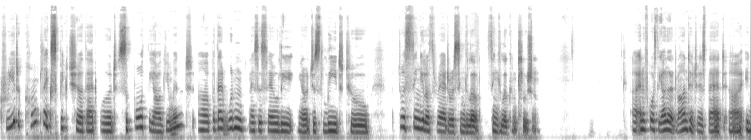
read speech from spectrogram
create a complex picture that would support the argument, uh, but that wouldn't necessarily, you know, just lead to to a singular thread or a singular singular conclusion. Uh, and of course, the other advantage is that uh, it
